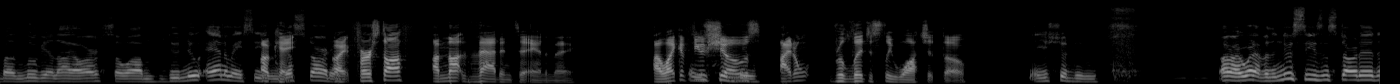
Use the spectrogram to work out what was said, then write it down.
but Lugia and I are. So um, the new anime season Okay, just started. All right. First off, I'm not that into anime. I like a few should be. shows. I don't religiously watch it though. Yeah, you should do. All right, whatever. The new season started,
